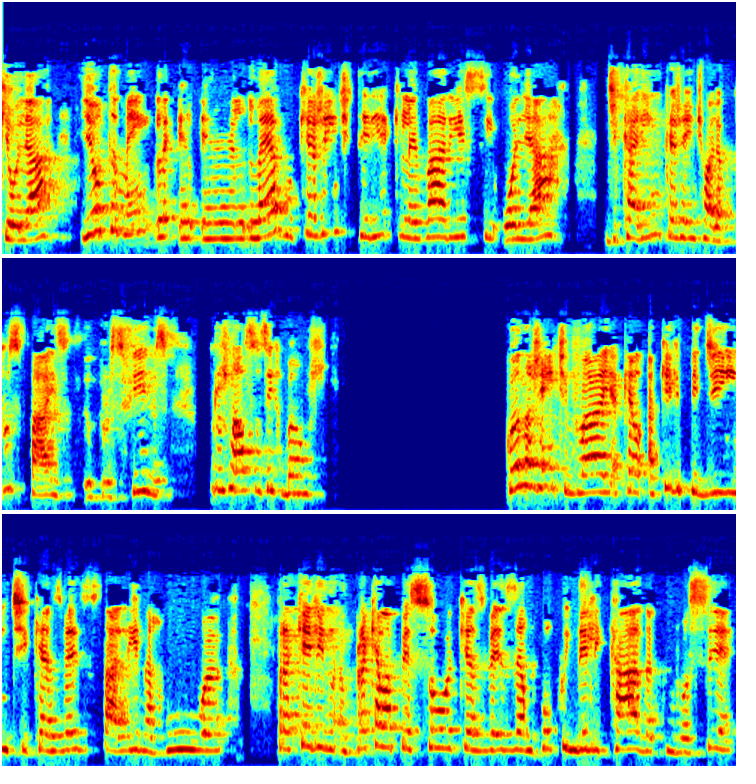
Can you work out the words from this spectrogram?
que olhar. E eu também é, é, levo que a gente teria que levar esse olhar de carinho que a gente olha para os pais, para os filhos, para os nossos irmãos. Quando a gente vai, aquele pedinte que às vezes está ali na rua, para aquela pessoa que às vezes é um pouco indelicada com você,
